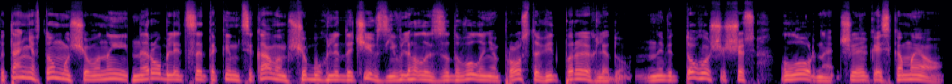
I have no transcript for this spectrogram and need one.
Питання в тому, що вони не роблять це таким цікавим, щоб у глядачів з'являлось задоволення просто від перегляду, не від того, що щось лорне чи якесь камео,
